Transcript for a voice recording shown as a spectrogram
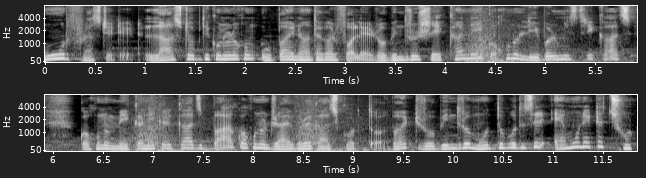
more frustrated last অব্দি কোনো রকম উপায় না থাকার ফলে রবীন্দ্র সেখানে কখনো লিভার মিস্ত্রি কাজ, কখনো মেকানিকের কাজ বা কখনো ড্রাইভারের কাজ করত। বাট রবীন্দ্র মধ্যপ্রদেশের এমন একটা ছোট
